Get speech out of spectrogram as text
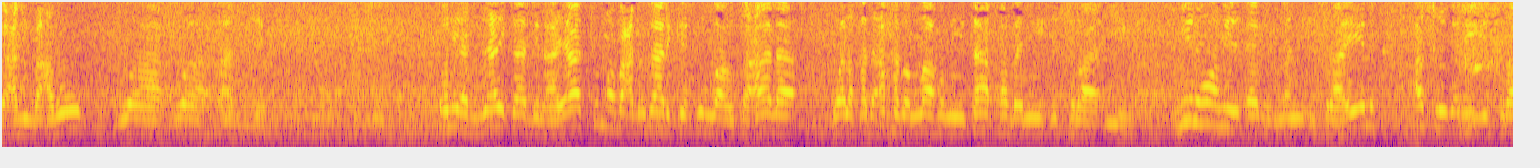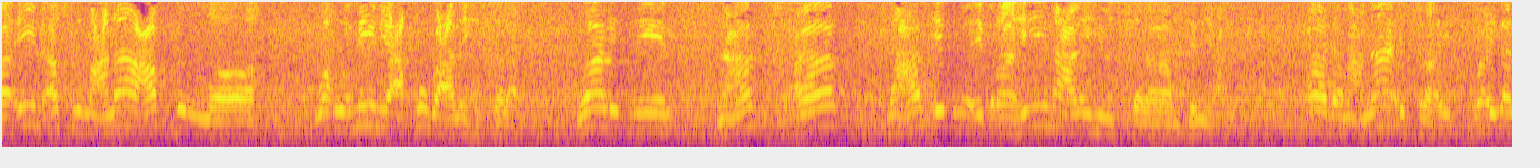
يعني معروف و, و... ولذلك هذه الآيات ثم بعد ذلك يقول الله تعالى ولقد أخذ الله ميثاق بني إسرائيل. من هو بني إسرائيل؟ أصل بني إسرائيل أصل معناه عبد الله وهو مين؟ يعقوب عليه السلام. والد مين؟ نعم إسحاق. نعم ابن إبراهيم عليه السلام جميعا. هذا معناه إسرائيل. واذا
